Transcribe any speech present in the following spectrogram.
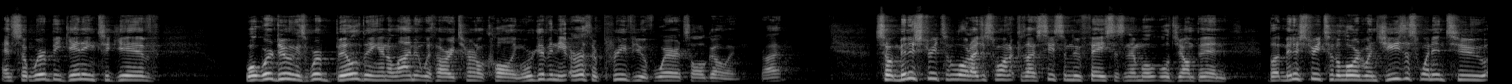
And so we're beginning to give, what we're doing is we're building in alignment with our eternal calling. We're giving the earth a preview of where it's all going, right? So, ministry to the Lord, I just want to, because I see some new faces and then we'll, we'll jump in. But ministry to the Lord, when Jesus went into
